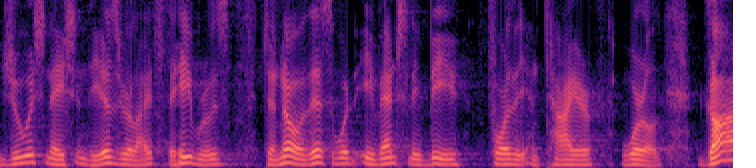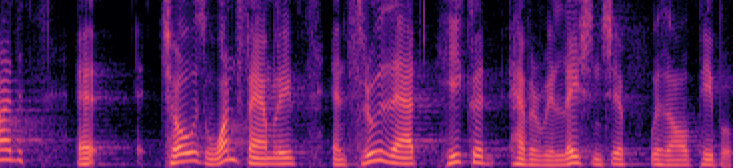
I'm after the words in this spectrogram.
Jewish nation, the Israelites, the Hebrews, to know this would eventually be for the entire world. God uh, chose one family, and through that, he could have a relationship with all people.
